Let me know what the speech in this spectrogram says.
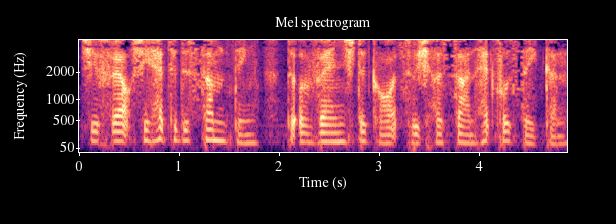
she felt she had to do something to avenge the gods which her son had forsaken.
